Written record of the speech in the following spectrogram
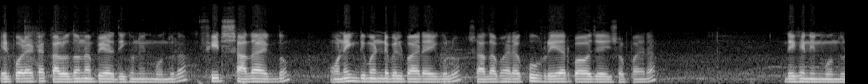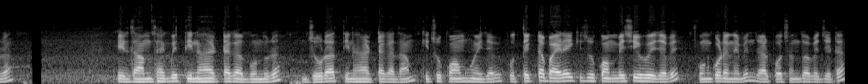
এরপরে একটা কালোদানা পেয়ার দেখে নিন বন্ধুরা। ফিট সাদা একদম। অনেক ডিমান্ডেবল পায়রা এগুলো। সাদা পায়রা, খুব রেয়ার পাওয়া যায় এইসব পায়রা। দেখে নিন বন্ধুরা। এর দাম থাকবে তিন হাজার টাকা বন্ধুরা। জোড়া তিন হাজার টাকা দাম। কিছু কম হয়ে যাবে। প্রত্যেকটা পায়রাই কিছু কম বেশি হয়ে যাবে। ফোন করে নেবেন। যার পছন্দ হবে যেটা।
